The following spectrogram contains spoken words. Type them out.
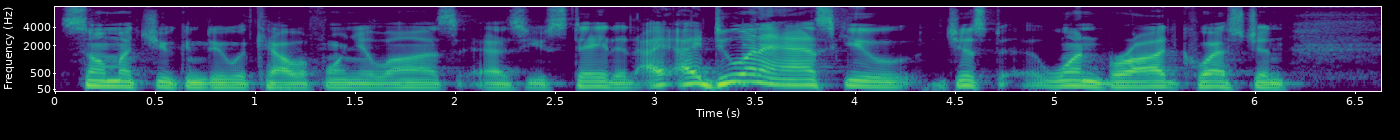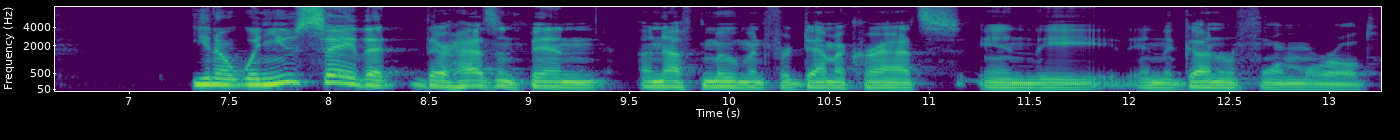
so much you can do with California laws, as you stated. I, I do want to ask you just one broad question. You know, when you say that there hasn't been enough movement for Democrats in the in the gun reform world,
